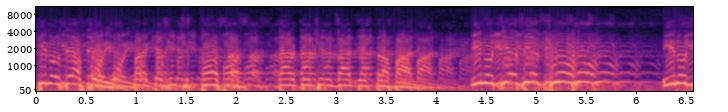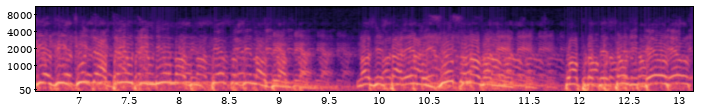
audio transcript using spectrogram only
que nos dê apoio para que a gente possa dar continuidade a esse trabalho. E no dia 21, e no dia 21 de abril de 1990, nós estaremos juntos novamente, com a proteção de Deus,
